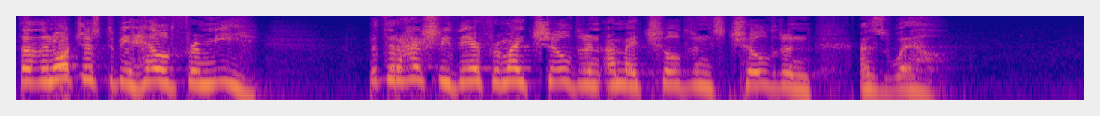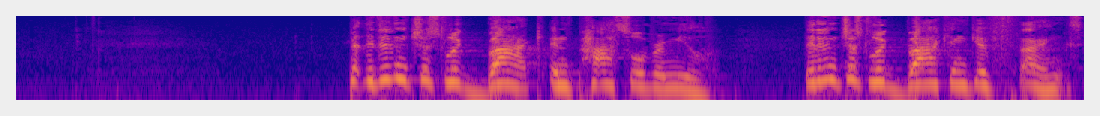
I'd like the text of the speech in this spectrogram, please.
that they're not just to be held for me, but they're actually there for my children and my children's children as well. But they didn't just look back in Passover meal. They didn't just look back and give thanks,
